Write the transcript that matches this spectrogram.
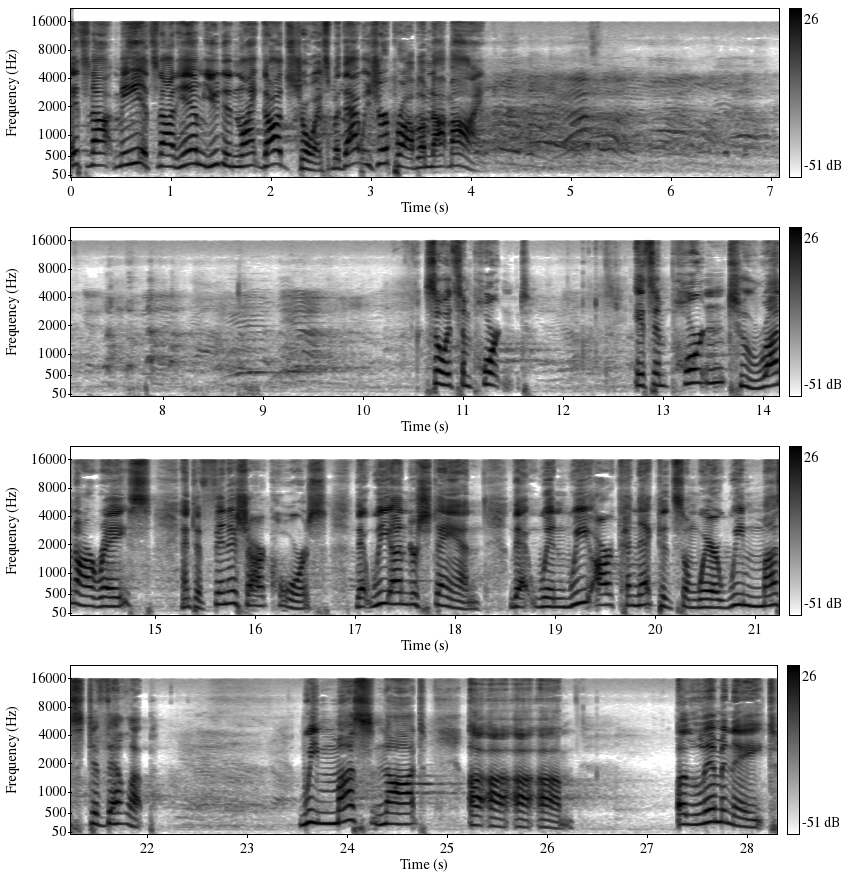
it's not me, it's not him. You didn't like God's choice, but that was your problem, not mine. So it's important it's important to run our race and to finish our course that we understand that when we are connected somewhere, we must develop. we must not uh, uh, uh, um, eliminate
